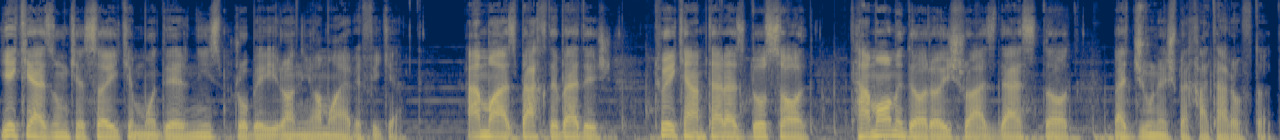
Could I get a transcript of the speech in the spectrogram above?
یکی از اون کسایی که مدرنیسم رو به ایرانیا معرفی کرد. اما از بخت بدش توی کمتر از دو سال تمام داراییش رو از دست داد و جونش به خطر افتاد.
